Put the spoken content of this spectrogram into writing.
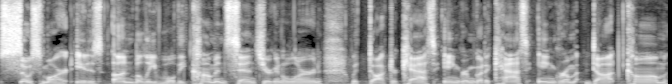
so smart. It is unbelievable. The common sense you're going to learn with Dr. Cass Ingram. Go to cassingram.com.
